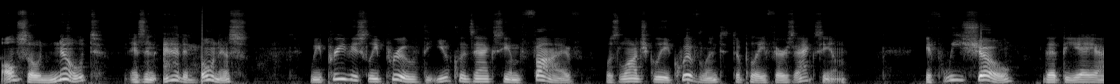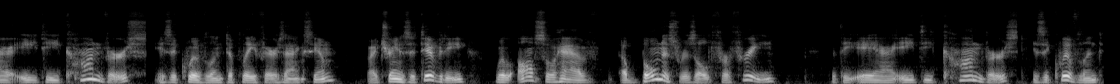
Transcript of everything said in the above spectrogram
Also note, as an added bonus, we previously proved that Euclid's axiom 5 was logically equivalent to Playfair's axiom. If we show that the AIAT converse is equivalent to Playfair's axiom, by transitivity, we'll also have a bonus result for free that the AIAT converse is equivalent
